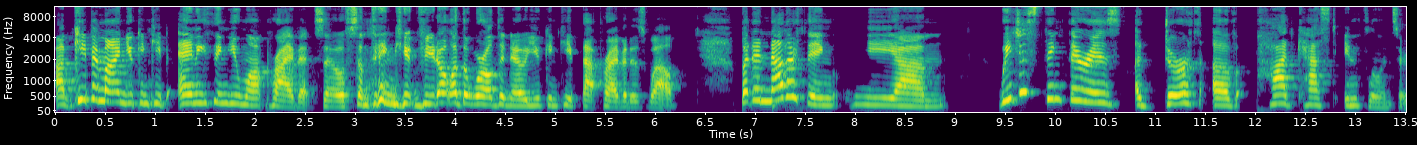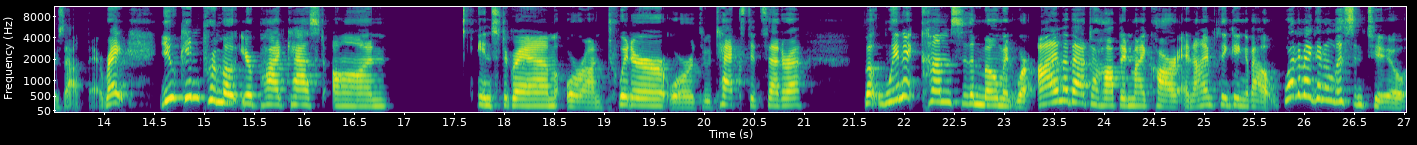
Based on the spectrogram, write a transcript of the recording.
Um, keep in mind, you can keep anything you want private. So if something, if you don't want the world to know, you can keep that private as well. But another thing, we um, we just think there is a dearth of podcast influencers out there, right? You can promote your podcast on Instagram or on Twitter or through text, etc. But when it comes to the moment where I'm about to hop in my car and I'm thinking about what am I going to listen to?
